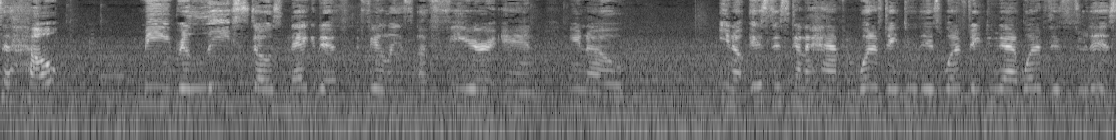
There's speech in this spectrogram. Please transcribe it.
to help me release those negative feelings of fear and you know, you know, is this gonna happen? What if they do this? What if they do that? What if this do this?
